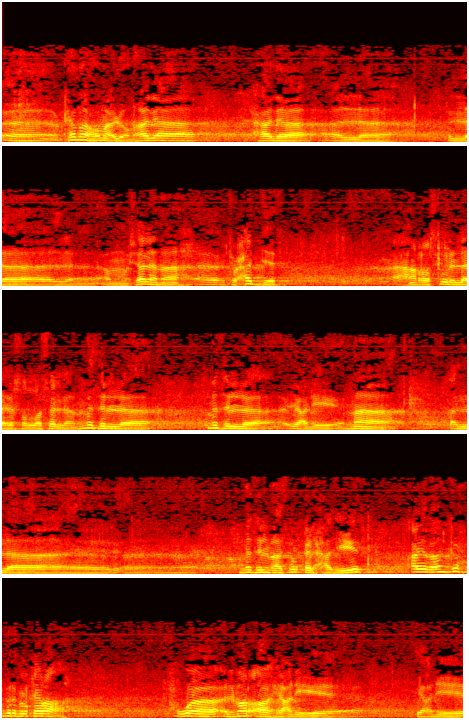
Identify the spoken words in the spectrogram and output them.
آه كما هو معلوم هذا هذا ال ال أم سلمة آه، تحدث عن رسول الله صلى الله عليه وسلم مثل مثل يعني ما آه، مثل ما تلقي الحديث أيضا تخبر بالقراءة. والمرأة يعني يعني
